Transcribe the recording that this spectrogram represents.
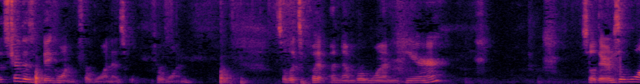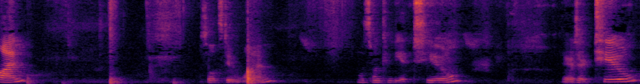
let's try this big one for one as for one. So let's put a number one here. So there's a one. So let's do one. This one can be a two. There's our two.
